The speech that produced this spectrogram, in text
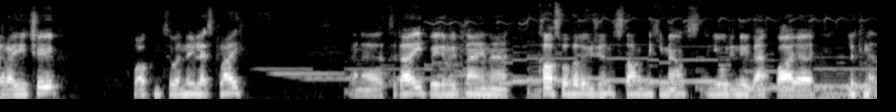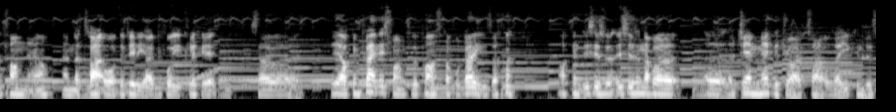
Hello YouTube, welcome to a new Let's Play. And uh, today we're going to be playing uh, Castle of Illusion starring Mickey Mouse. And you already knew that by uh, looking at the thumbnail and the title of the video before you click it. So uh, yeah, I've been playing this one for the past couple days. I can. This is this is another uh, a Gem Mega Drive title that you can just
